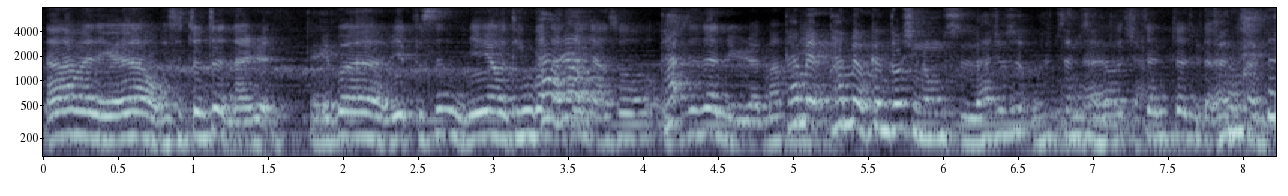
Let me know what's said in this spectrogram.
然后他们也让我是真正男人，也不也不是，你有听过他男生讲说我他是真正女人吗？他没有他没有更多形容词，他就是我是真正的，真正的真正的。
